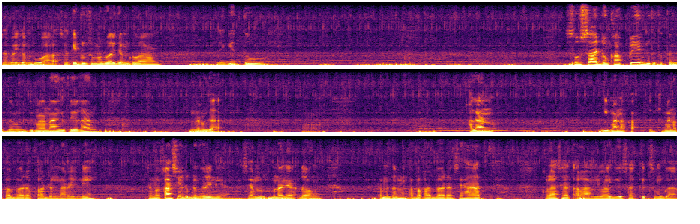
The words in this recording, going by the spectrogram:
sampai jam 2 saya tidur cuma dua jam doang kayak gitu. Susah jungkapin gitu tuh teman-teman. Gimana gitu ya kan? Bener nggak? Kalian gimana gimana kabar kalau dengar ini? Terima kasih udah denger ini ya. Saya mau menanya dong. Teman-teman apa kabar? Sehat? Kalau sehat alhamdulillah lagi sakit. Semoga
